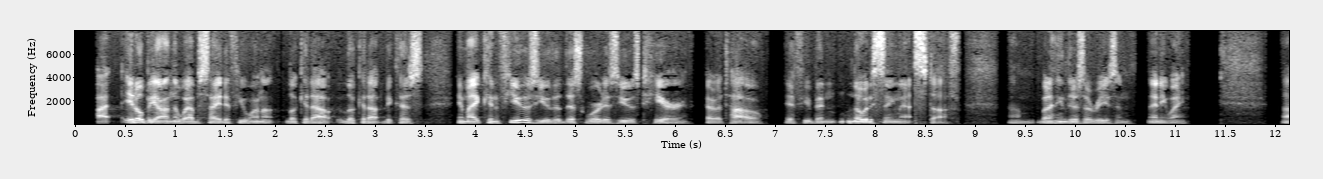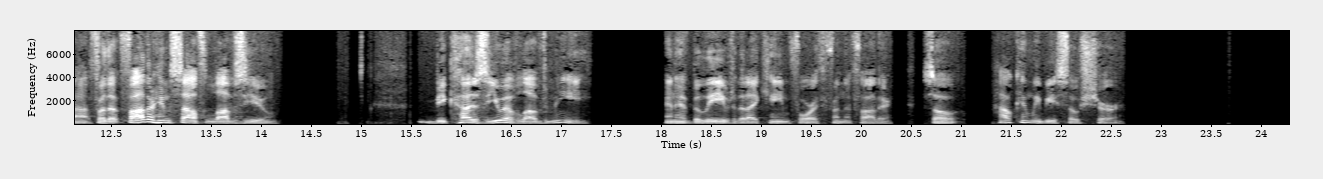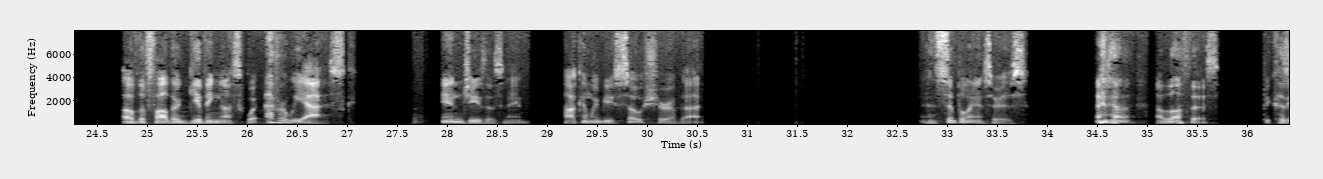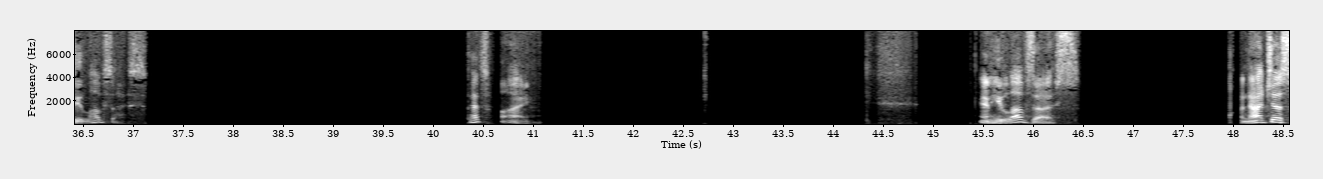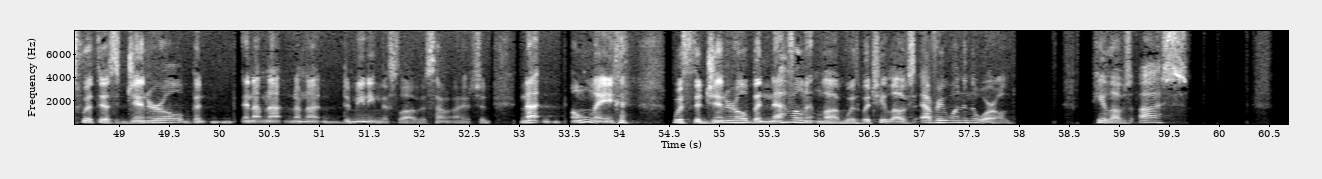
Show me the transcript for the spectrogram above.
it'll be on the website if you want to look it out. Look it up because it might confuse you that this word is used here, erotao, if you've been noticing that stuff. Um, but I think there's a reason. Anyway, uh, for the Father Himself loves you because you have loved me and have believed that I came forth from the Father. So, how can we be so sure of the Father giving us whatever we ask in Jesus' name? How can we be so sure of that? And simple answer is, and I love this, Because he loves us. That's why. And he loves us not just with this general, but, and I'm not, I'm not demeaning this love. I should, not only with the general benevolent love with which he loves everyone in the world, he loves us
